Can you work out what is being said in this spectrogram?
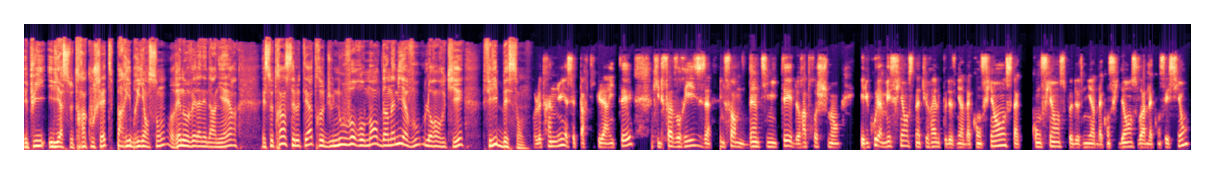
Et puis, il y a ce train couchette Paris-Briançon, rénové l'année dernière. Et ce train, c'est le théâtre du nouveau roman d'un ami à vous, Laurent Ruquier, Philippe Besson. Le train de nuit a cette particularité qu'il favorise une forme d'intimité et de rapprochement. Et du coup, la méfiance naturelle peut devenir de la confiance, la confiance peut devenir de la confidence, voire de la confession.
